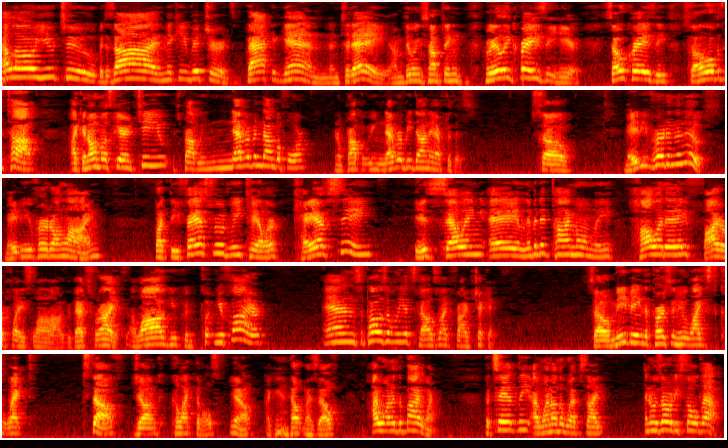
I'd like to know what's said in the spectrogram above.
Hello YouTube, it is I, Micky Richards, back again, and today I'm doing something really crazy here. So crazy, so over the top, I can almost guarantee you it's probably never been done before, and it'll probably never be done after this. So, maybe you've heard in the news, maybe you've heard online, but the fast food retailer KFC is selling a limited time only holiday fireplace log. That's right, a log you can put in your fire, and supposedly it smells like fried chicken. So me being the person who likes to collect stuff, junk, collectibles, you know, I can't help myself, I wanted to buy one. But sadly, I went on the website, and it was already sold out.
